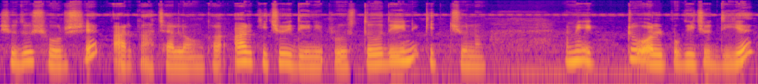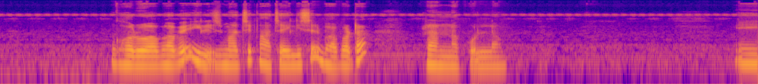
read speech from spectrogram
শুধু সর্ষে আর কাঁচা লঙ্কা, আর কিছুই দিইনি, পোস্তও দিইনি, কিচ্ছু না। আমি একটু অল্প কিছু দিয়ে ঘরোয়াভাবে ইলিশ মাছে কাঁচা ইলিশের ভাপাটা রান্না করলাম। এই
